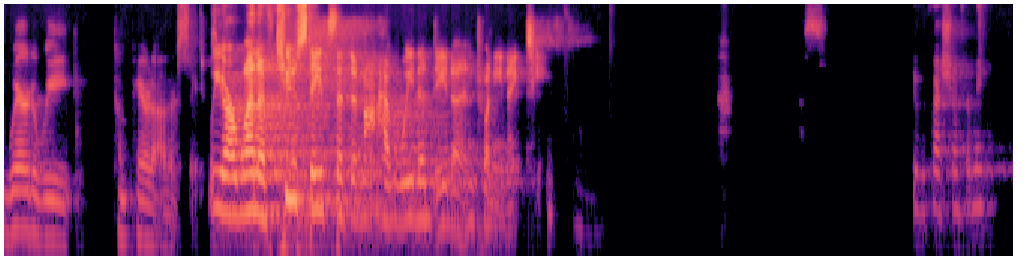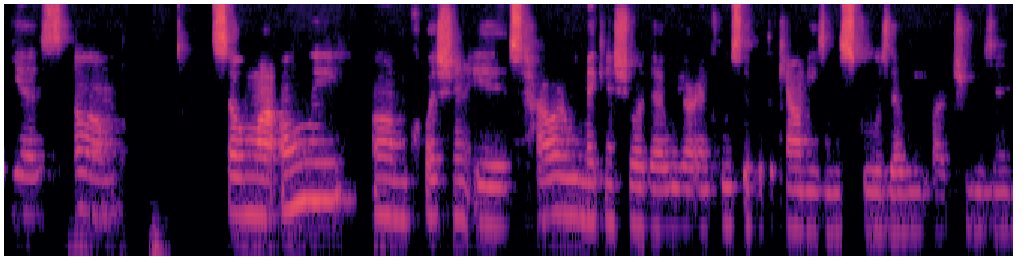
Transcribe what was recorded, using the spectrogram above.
Where do we compare to other states? We are one of two states that did not have weighted data in 2019. You have a question for me? Yes, um, so my only, um, question is, how are we making sure that we are inclusive with the counties and the schools that we are choosing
